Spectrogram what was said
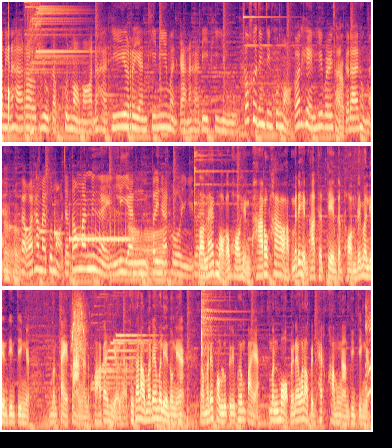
อนนี้นะคะเราอยู่กับคุณหมอมอสนะคะ ที่เรียนที่นี่เหมือนกันนะคะ DPU ก็คือจริง ๆ คุณหมอก็เทรนที่บริษัทครับก็ได้ถูกไหมเออเออ แบบว่าทำไมคุณหมอจะต้องมาเหนื่อยเรียนอ๋อปริญญาโทอย่างนี้ด้วย ตอนแรกหมอก็พอเห็นภาพคร่าวๆครับไม่ได้เห็นภาพชัดเจน แต่พอได้มาเรียนจริงๆอะมันแตกต่างกันฟ้ากับเหวเลยครับคือถ้าเราไม่ได้มาเรียนตรงเนี้ยเราไม่ได้ความรู้ตรงนี้เพิ่มไปอะมันบอกไม่ได้ว่าเราเป็นแพทย์ความงามจริงๆอะ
